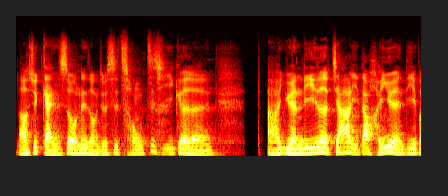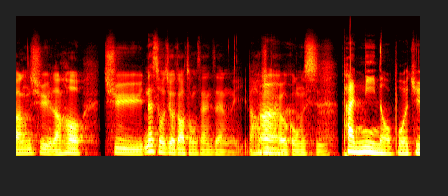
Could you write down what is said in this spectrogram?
然后去感受那种就是从自己一个人。啊，远离了家里到很远的地方去，然后去那时候就到中山站而已，然后去百货公司。嗯、叛逆脑伯君，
